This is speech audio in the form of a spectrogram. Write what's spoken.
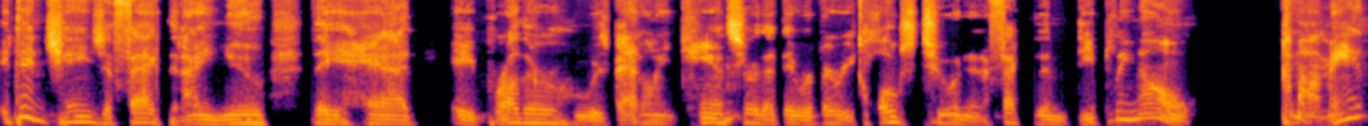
It didn't change the fact that I knew they had a brother who was battling cancer that they were very close to and it affected them deeply. No. Come on, man.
